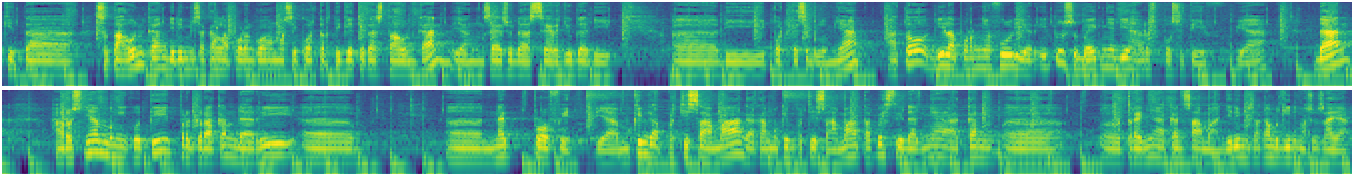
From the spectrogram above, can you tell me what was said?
kita setahun kan jadi misalkan laporan keuangan masih quarter 3 kita setahun kan yang saya sudah share juga di uh, di podcast sebelumnya atau di laporannya full year itu sebaiknya dia harus positif ya. Dan harusnya mengikuti pergerakan dari uh, uh, net profit. Ya mungkin nggak persis sama nggak akan mungkin persis sama tapi setidaknya akan uh, uh, trennya akan sama. Jadi misalkan begini maksud saya.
